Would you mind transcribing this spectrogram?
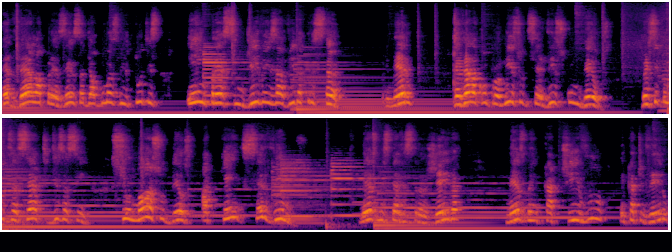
revela a presença de algumas virtudes imprescindíveis à vida cristã. Primeiro, revela compromisso de serviço com Deus. Versículo 17 diz assim: Se o nosso Deus a quem servimos, mesmo em terra estrangeira, mesmo em cativo, em cativeiro,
